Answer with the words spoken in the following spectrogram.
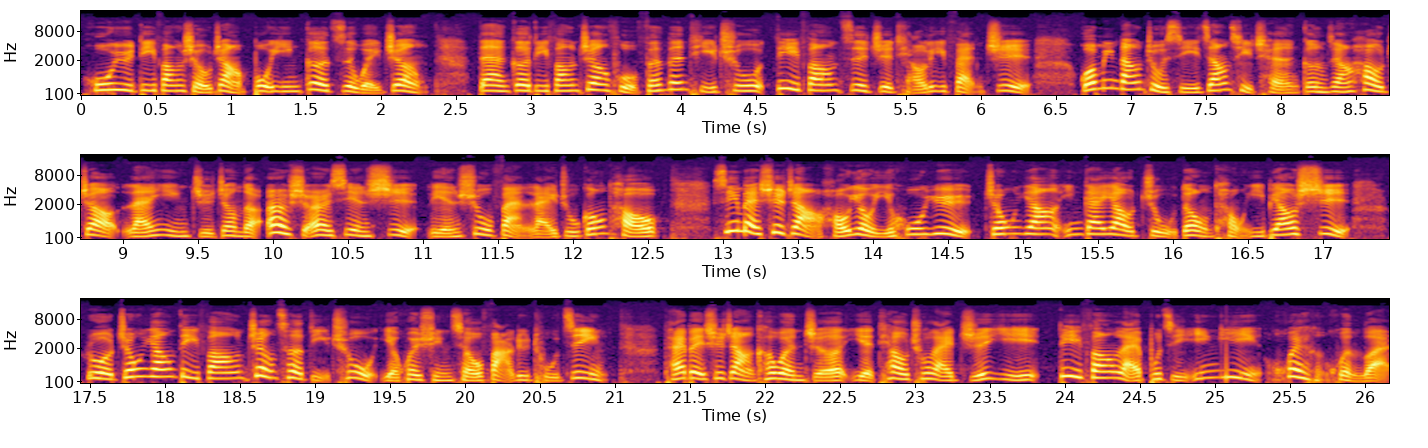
呼吁地方首长不应各自为政。但各地方政府纷纷提出地方自治条例反制。国民党主席江启臣更将号召蓝营执政的二十二县市连署反来猪公投。新北市长侯友谊呼吁中央应该要主动统一标示，若中央地方政策抵触，也会寻求法律途径。台北市长柯文哲也跳出来质疑地方来不及。及阴影会很混乱。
